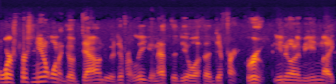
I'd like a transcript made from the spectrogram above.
worst person you don't want to go down to a different league and have to deal with a different group you know what i mean like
